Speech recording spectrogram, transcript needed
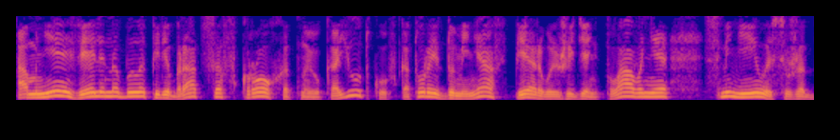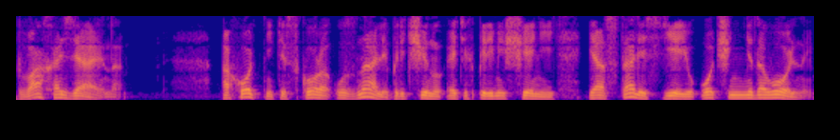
а мне велено было перебраться в крохотную каютку, в которой до меня в первый же день плавания сменилось уже два хозяина. Охотники скоро узнали причину этих перемещений и остались ею очень недовольны.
